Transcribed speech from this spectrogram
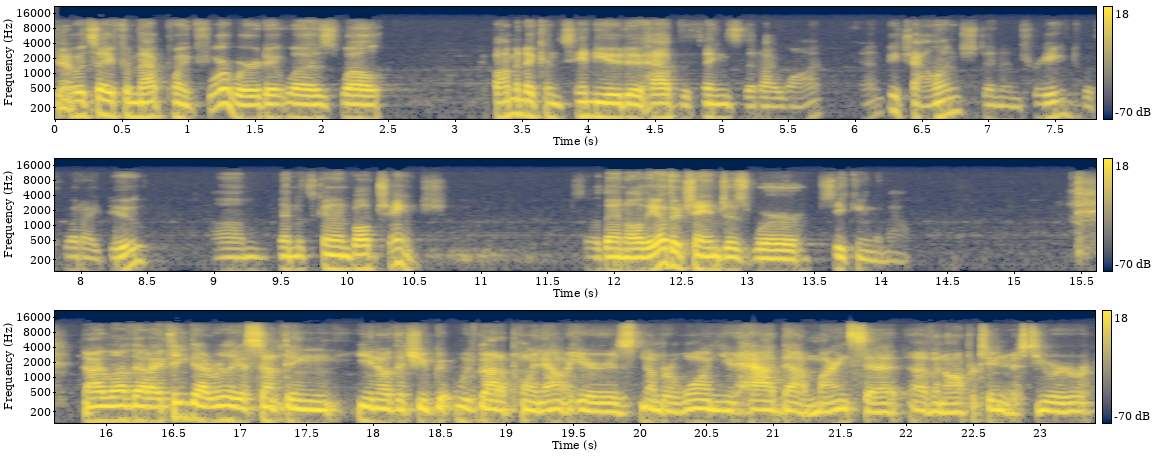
Yeah. I would say from that point forward, it was, well, if I'm going to continue to have the things that I want and be challenged and intrigued with what I do, um, then it's going to involve change. So then all the other changes were seeking them out. I love that. I think that really is something you know that you we've got to point out here is number one, you had that mindset of an opportunist. You were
